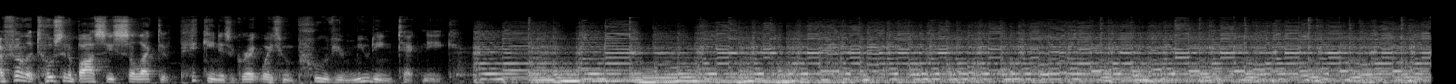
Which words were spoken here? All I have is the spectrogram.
I found that Tosin Abasi's selective picking is a great way to improve your muting technique.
